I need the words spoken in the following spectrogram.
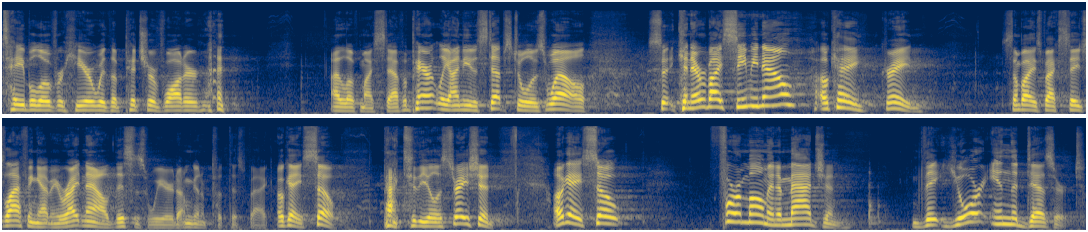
table over here with a pitcher of water. I love my staff. Apparently, I need a step stool as well. So, can everybody see me now? Okay, great. Somebody's backstage laughing at me right now. This is weird. I'm going to put this back. Okay, so back to the illustration. Okay, so for a moment, imagine that you're in the desert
